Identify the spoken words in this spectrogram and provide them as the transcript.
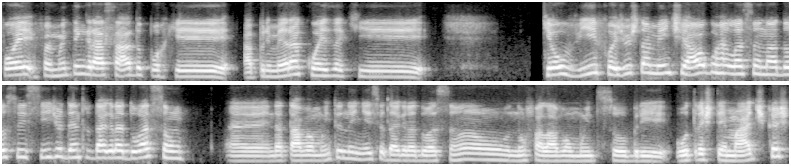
foi, foi muito engraçado porque a primeira coisa que, que eu vi foi justamente algo relacionado ao suicídio dentro da graduação. É, ainda estava muito no início da graduação, não falavam muito sobre outras temáticas,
